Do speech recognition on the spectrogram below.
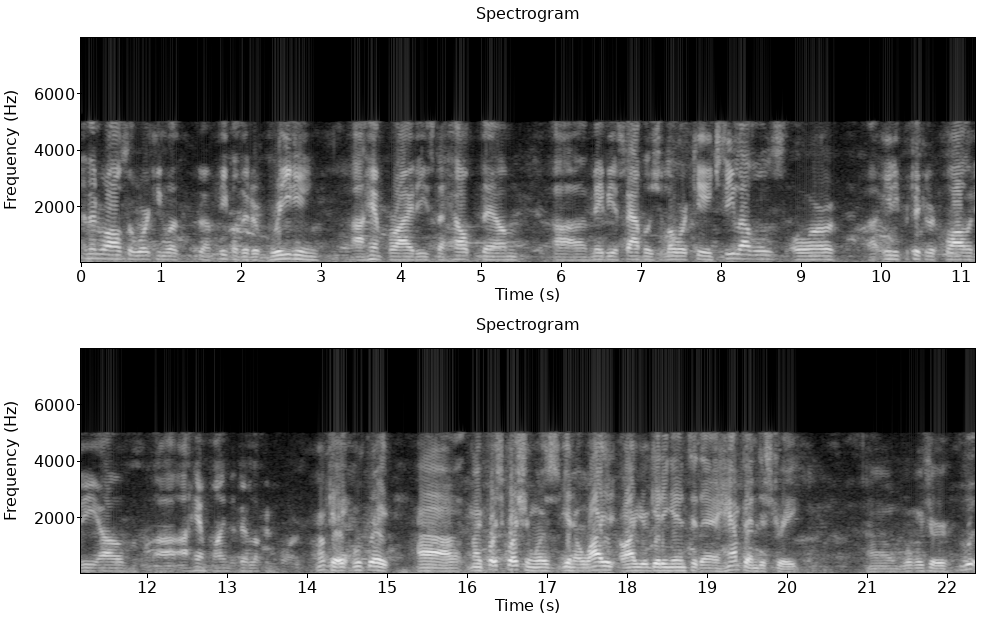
And then we're also working with uh, people that are breeding uh, hemp varieties to help them uh, maybe establish lower THC levels or uh, any particular quality of uh, a hemp line that they're looking for. Okay, well, great. Uh, my first question was, you know, why are you getting into the hemp industry? Uh, what was your? We,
